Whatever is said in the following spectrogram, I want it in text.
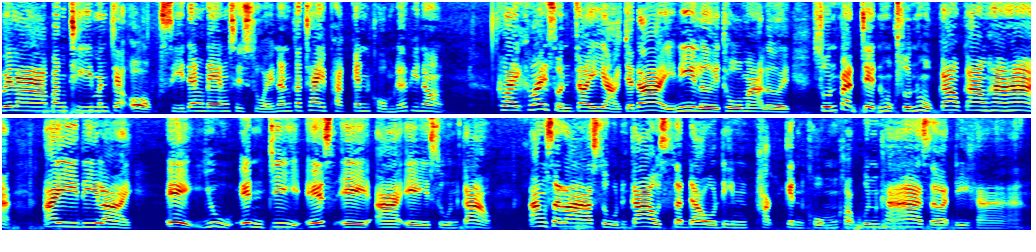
เวลาบางทีมันจะออกสีแดงๆสวยๆนั่นก็ใช่ผักแก่นขมเด้อพี่น้อง ใครใครสนใจอยากจะได้นี่เลยโทรมาเลย 0876069955 ID Line A U N G S A R A 09อังสรา 09 สเดาดินผักเก่นขมขอบคุณค่ะ สวัสดีค่ะ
